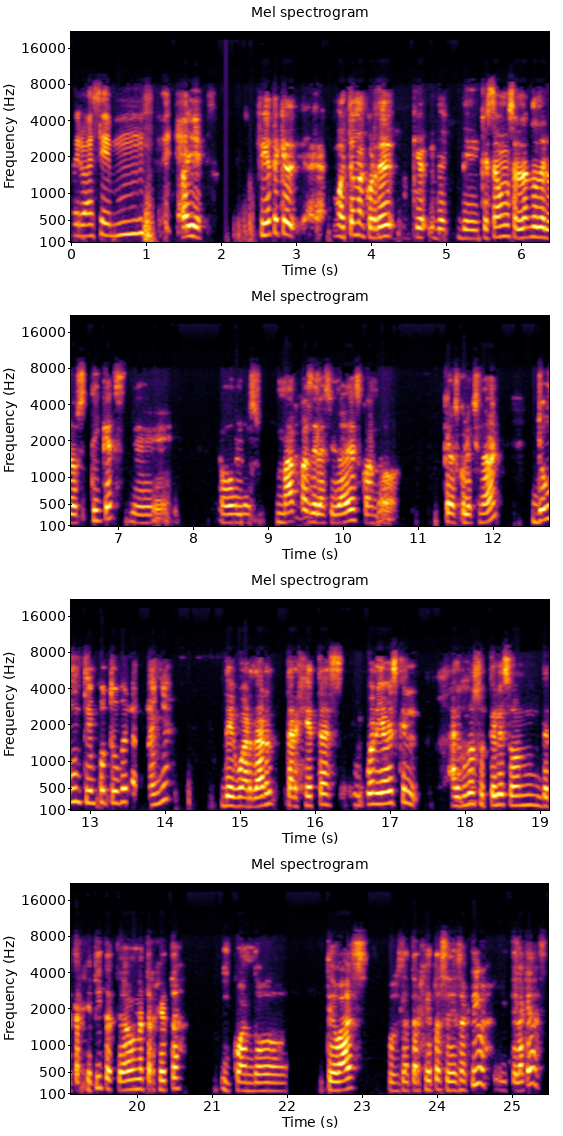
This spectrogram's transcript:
pero hace... mm. Oye, fíjate que eh, ahorita me acordé que, de, de que estábamos hablando de los tickets de, o los mapas de las ciudades cuando que los coleccionaban. Yo un tiempo tuve la maña de guardar tarjetas. Bueno, ya ves que el- algunos hoteles son de tarjetita, te dan una tarjeta y cuando te vas, pues la tarjeta se desactiva y te la quedas.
